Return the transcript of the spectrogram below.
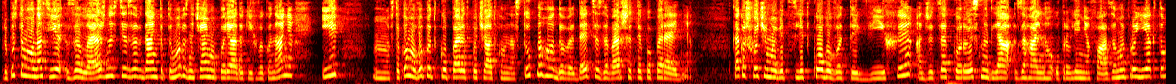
Припустимо, у нас є залежності завдань, тобто ми визначаємо порядок їх виконання, і в такому випадку перед початком наступного доведеться завершити попереднє. Також хочемо відслідковувати віхи, адже це корисно для загального управління фазами проєкту.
